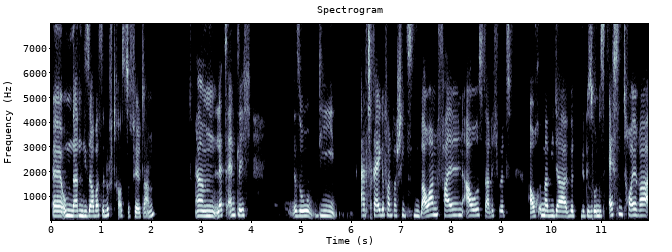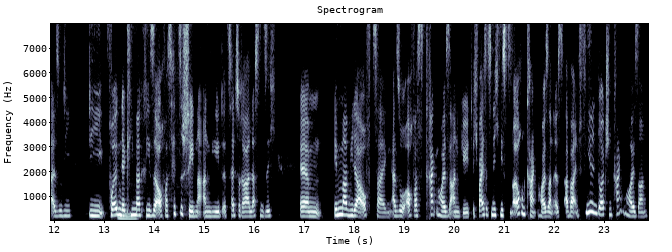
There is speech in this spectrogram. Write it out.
äh, um dann die sauberste Luft rauszufiltern. Ähm, letztendlich so die Erträge von verschiedensten Bauern fallen aus. Dadurch wird auch immer wieder wird, wird gesundes Essen teurer. Also die die Folgen der mhm. Klimakrise, auch was Hitzeschäden angeht etc., lassen sich ähm, immer wieder aufzeigen. Also auch was Krankenhäuser angeht. Ich weiß jetzt nicht, wie es in euren Krankenhäusern ist, aber in vielen deutschen Krankenhäusern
